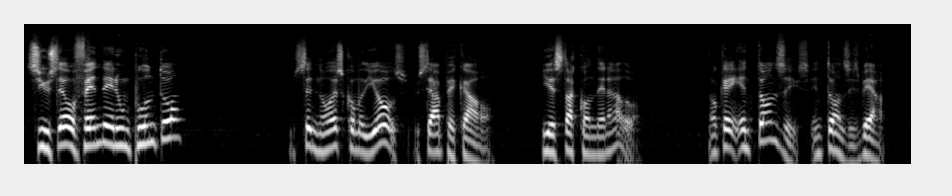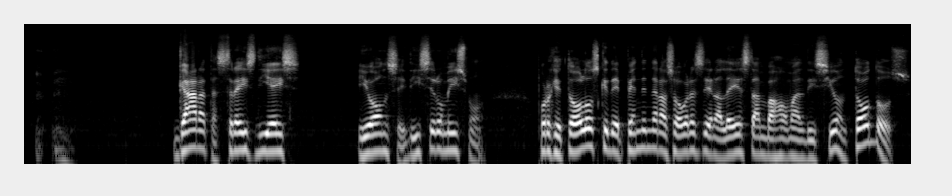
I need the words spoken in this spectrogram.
Si usted ofende en un punto, usted no es como Dios. Usted ha pecado y está condenado. Ok, entonces, entonces, vea. Gálatas 3:10 y 11 dice lo mismo, porque todos los que dependen de las obras de la ley están bajo maldición, todos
